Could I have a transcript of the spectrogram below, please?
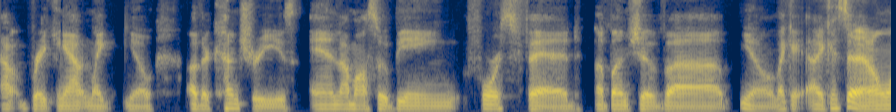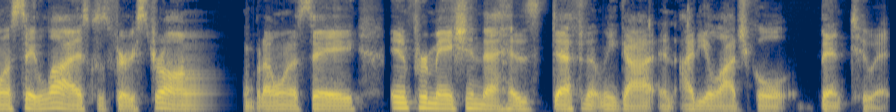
out breaking out in like you know other countries and i'm also being force fed a bunch of uh you know like like i said i don't want to say lies because it's very strong but i want to say information that has definitely got an ideological bent to it.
